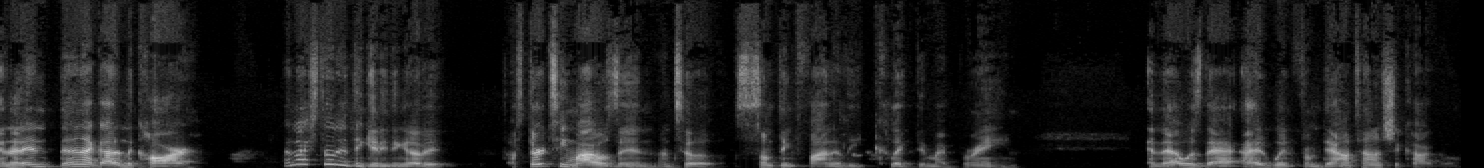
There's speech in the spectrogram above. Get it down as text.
And then then I got in the car and I still didn't think anything of it. I was 13 miles in until something finally clicked in my brain. And that was that I had went from downtown Chicago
